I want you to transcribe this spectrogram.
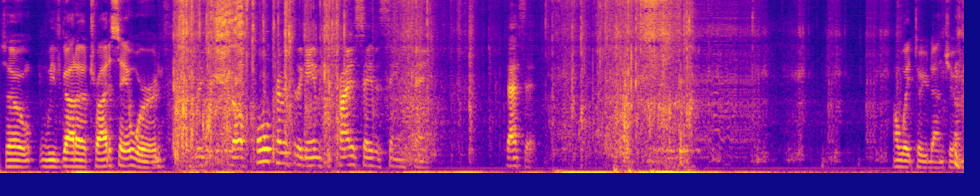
So we've got to try to say a word. The, the whole premise of the game is to try to say the same thing. That's it. I'll wait till you're done chewing.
